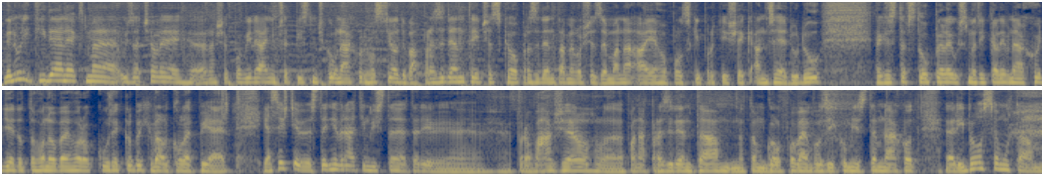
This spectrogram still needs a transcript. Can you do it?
Minulý týden, jak jsme už začali eh, naše povídání před písničkou Náchod hostil dva prezidenty, českého prezidenta Miloše Zemana a jeho polský protějšek Andřeje Dudu. Takže jste vstoupili, už jsme říkali v Náchodě, do toho nového roku, řekl bych velkolepě. Já se ještě stejně vrátím, když jste tedy eh, provážel eh, pana prezidenta na tom golfovém vozíku městem Náchod. Líbilo se mu tam?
